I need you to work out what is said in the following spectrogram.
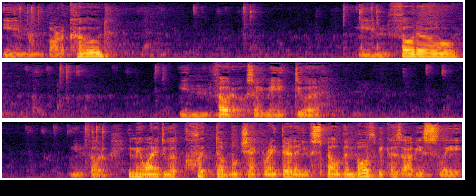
in barcode, in photo, in photo. So you may do a in photo. You may want to do a quick double check right there that you've spelled them both because obviously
